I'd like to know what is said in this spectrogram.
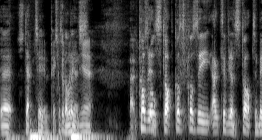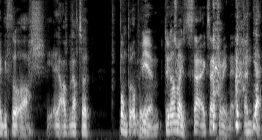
uh, stepped in, Picked took up a again, lease, yeah. because it Well- stopped, because the activity had stopped, and maybe thought, oh, sh- yeah, I'm gonna have to bump it up here. yeah, Do you know what I mean? Start exaggerating it, and Yeah,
